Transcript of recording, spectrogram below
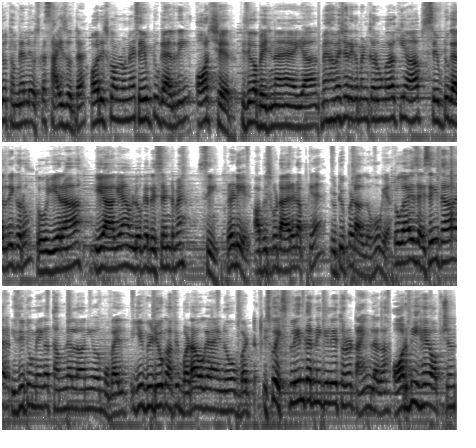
जो थंबनेल है, उसका साइज़ होता है। और इसको हम लोग ने सेव टू गैलरी और शेयर किसी को भेजना है या मैं हमेशा रिकमेंड करूँगा कि आप सेव टू गैलरी करो। तो ये रहा, ये आ गया हम लोग के रिसेंट में सी रेडी है? अब इसको डायरेक्ट आपके यूट्यूब पे डाल दो, हो गया। तो गाइज़ ऐसे ही था easy to make a thumbnail on your mobile ये वीडियो काफ़ी बड़ा हो गया आई नो बट इसको एक्सप्लेन करने के लिए थोड़ा टाइम लगा। और भी है ऑप्शन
